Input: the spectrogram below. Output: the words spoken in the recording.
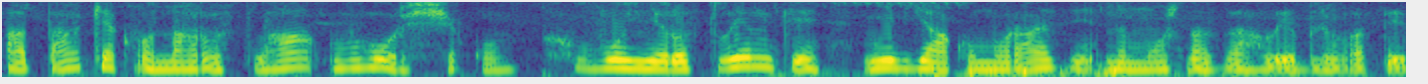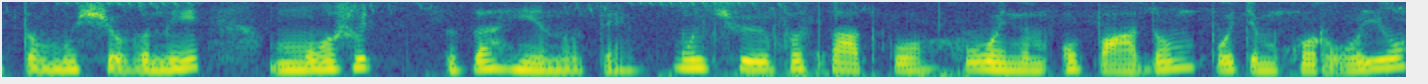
а так як вона росла в горщику. Хвойні рослинки ні в якому разі не можна заглиблювати, тому що вони можуть загинути. Мульчую посадку хвойним опадом, потім корою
